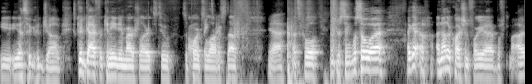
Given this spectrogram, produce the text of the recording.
He, he does a good job. He's a good guy for Canadian martial arts too. Supports a Oh, big lot time. of stuff. Yeah, that's cool. Interesting. Well, so uh, I got another question for you. Uh, uh,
